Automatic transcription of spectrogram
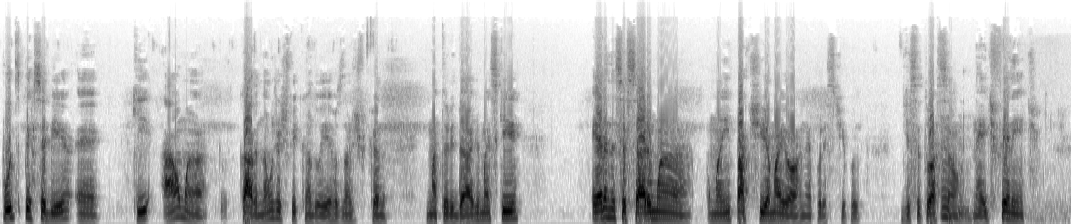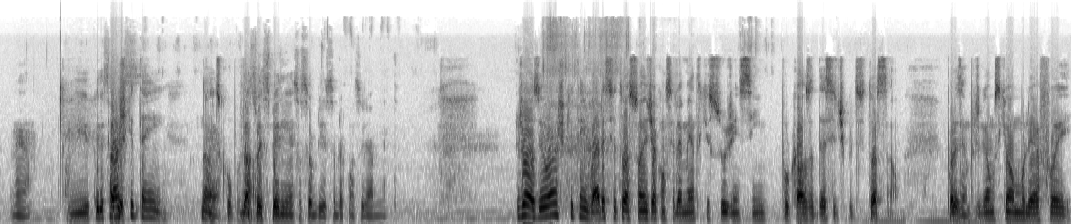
pude perceber é, que há uma, claro, não justificando erros, não justificando maturidade, mas que era necessário uma, uma empatia maior, né, por esse tipo de situação, uhum. né, é diferente, né. E eu queria saber. Eu acho que tem. Não, é, desculpa. Da sua experiência sobre isso, sobre aconselhamento. José, eu acho que tem várias situações de aconselhamento que surgem sim por causa desse tipo de situação. Por exemplo, digamos que uma mulher foi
